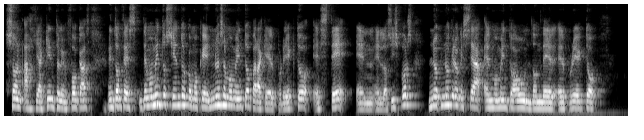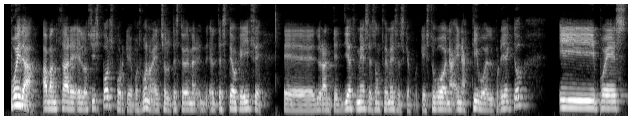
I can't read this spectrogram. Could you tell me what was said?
son hacia quién te lo enfocas. Entonces, de momento siento como que no es el momento para que el proyecto esté en, los esports. No, no, creo que sea el momento aún donde el, proyecto pueda avanzar en los esports porque, pues bueno, he hecho el testeo, el testeo que hice eh, durante 10 meses, 11 meses que, que estuvo en, en activo el proyecto y pues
